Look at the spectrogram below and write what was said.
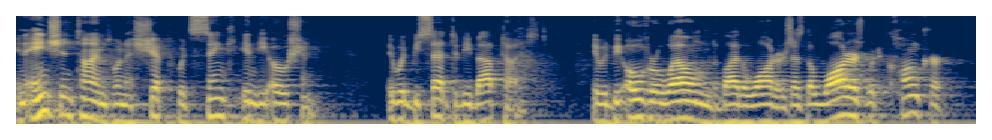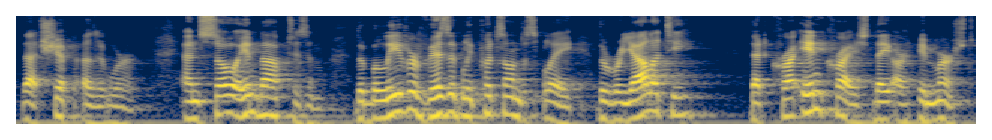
In ancient times, when a ship would sink in the ocean, it would be said to be baptized. It would be overwhelmed by the waters, as the waters would conquer that ship, as it were. And so, in baptism, the believer visibly puts on display the reality that in Christ they are immersed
